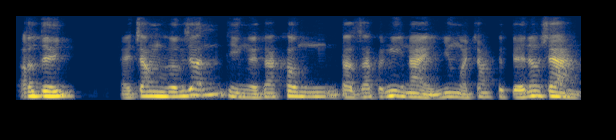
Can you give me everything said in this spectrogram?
âm tính. Trong hướng dẫn thì người ta không đặt ra khuyến nghị này nhưng mà trong thực tế lâm sàng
